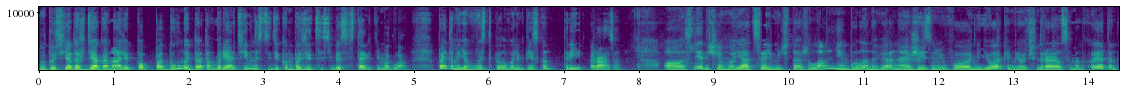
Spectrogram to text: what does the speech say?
ну, то есть я даже диагонали по подумать, да, там, вариативности, декомпозиции себе составить не могла. Поэтому я выступила в Олимпийском три раза. А следующая моя цель, мечта, желание была, наверное, жизнь в Нью-Йорке. Мне очень нравился Манхэттен.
